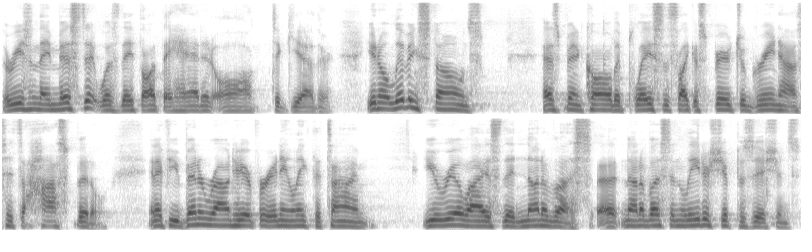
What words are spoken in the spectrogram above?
The reason they missed it was they thought they had it all together. You know, Living Stones has been called a place that's like a spiritual greenhouse, it's a hospital. And if you've been around here for any length of time, you realize that none of us, uh, none of us in leadership positions,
